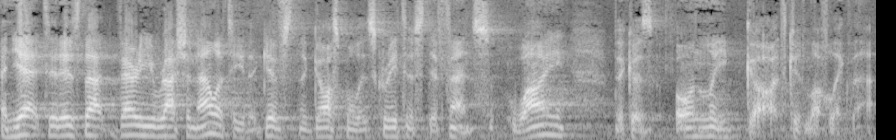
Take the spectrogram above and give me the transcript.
And yet, it is that very rationality that gives the gospel its greatest defense. Why? Because only God could love like that.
